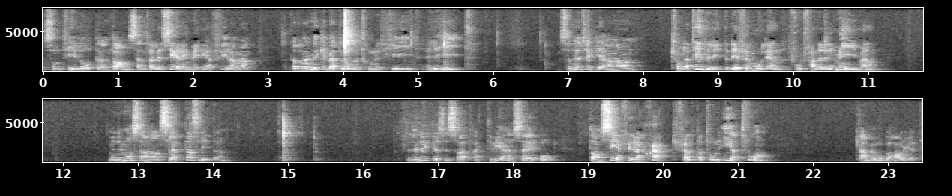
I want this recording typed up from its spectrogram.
som tillåter en damcentralisering med E4 men det hade varit mycket bättre att gå med tornet hit eller hit. Så nu tycker jag att han krånglar till det lite. Det är förmodligen fortfarande remi men, men nu måste Annan svettas lite. För nu lyckas det så att aktivera sig och de C4 schack följt av ton E2 kan bli obehagligt.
